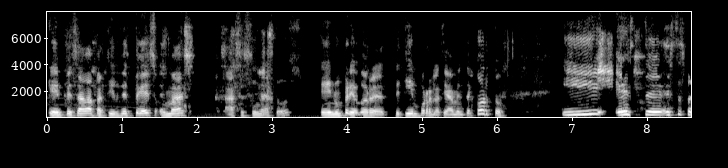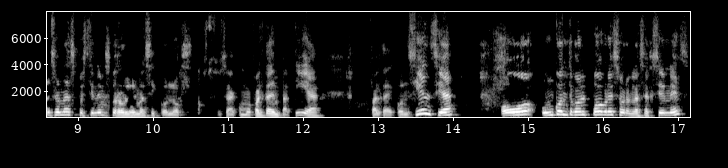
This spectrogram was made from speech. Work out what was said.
que empezaba a partir de tres o más asesinatos en un periodo de tiempo relativamente corto. Y este, estas personas pues tienen problemas psicológicos, o sea, como falta de empatía, falta de conciencia o un control pobre sobre las acciones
